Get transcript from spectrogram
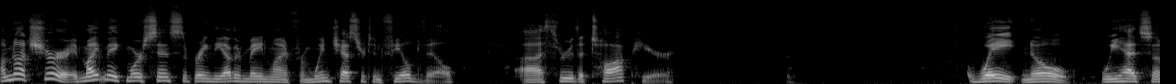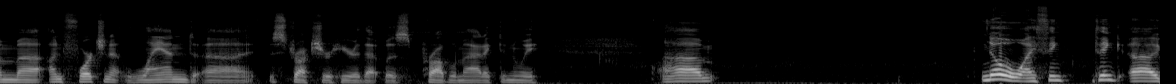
I'm not sure. It might make more sense to bring the other main line from Winchester to Fieldville uh, through the top here. Wait, no. We had some uh, unfortunate land uh, structure here that was problematic, didn't we? Um, no, I think think uh,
